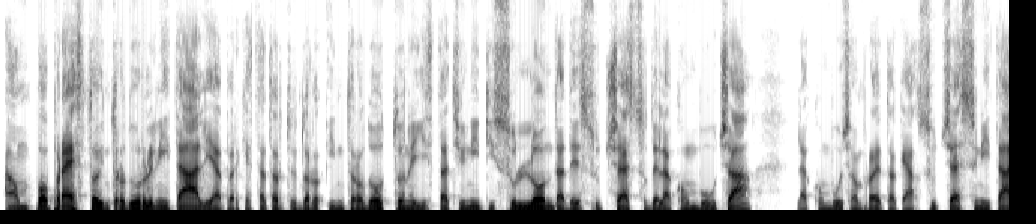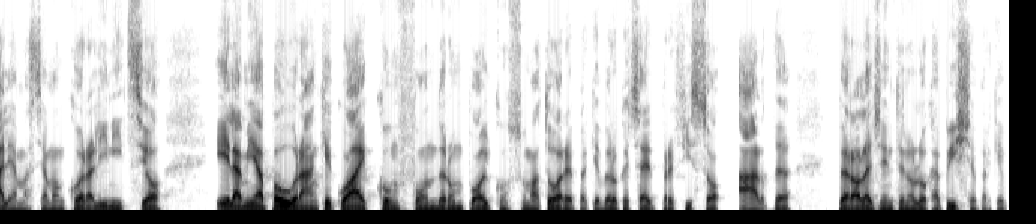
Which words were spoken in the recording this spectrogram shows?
ha un po' presto introdurlo in Italia perché è stato introdotto negli Stati Uniti sull'onda del successo della kombucha. La kombucha è un prodotto che ha successo in Italia, ma siamo ancora all'inizio e la mia paura anche qua è confondere un po' il consumatore, perché è vero che c'è il prefisso hard, però la gente non lo capisce perché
